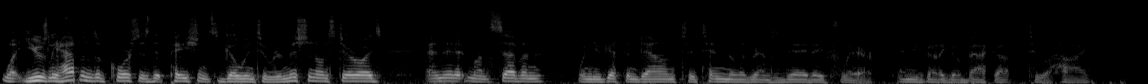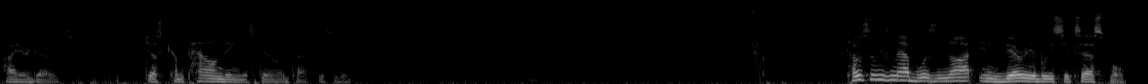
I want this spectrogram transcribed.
What usually happens, of course, is that patients go into remission on steroids, and then at month seven, when you get them down to 10 milligrams a day, they flare, and you've got to go back up to a high, higher dose, just compounding the steroid toxicity. Tocilizumab was not invariably successful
